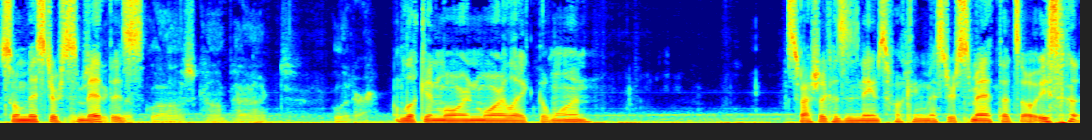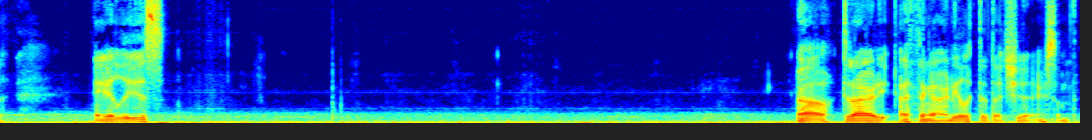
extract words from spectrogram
So Mr. Smith Lipstick, is gloss, compact, glitter. looking more and more like the one. Especially because his name's fucking Mr. Smith. That's always a alias. Oh, did I already? I think I already looked at that shit or something.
